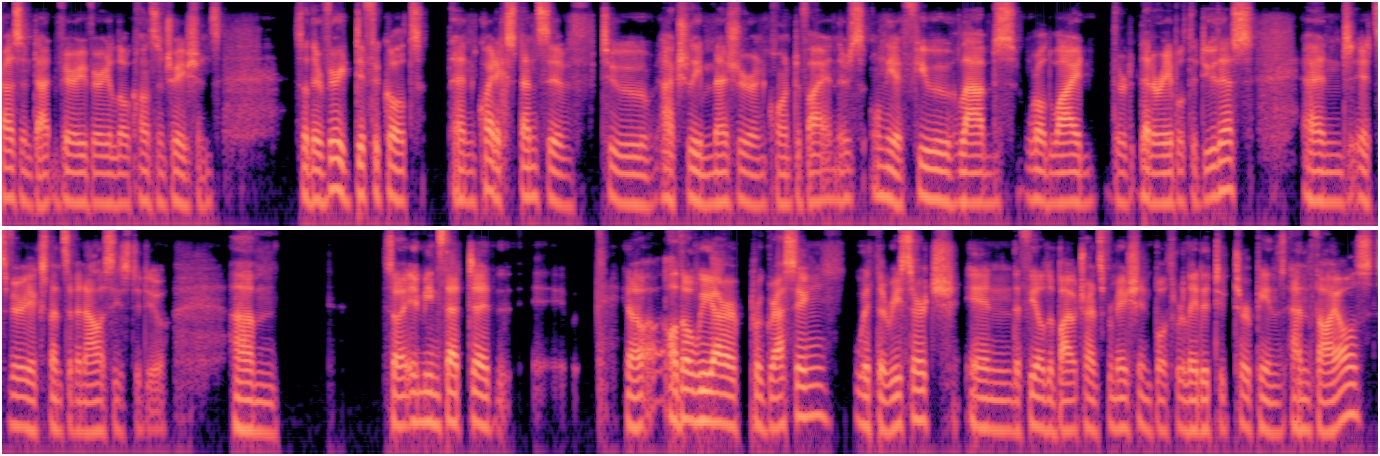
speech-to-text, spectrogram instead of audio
present at very, very low concentrations. So they're very difficult and quite expensive to actually measure and quantify. And there's only a few labs worldwide that are able to do this, and it's very expensive analyses to do. Um, so it means that uh, you know, although we are progressing with the research in the field of biotransformation, both related to terpenes and thiols,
